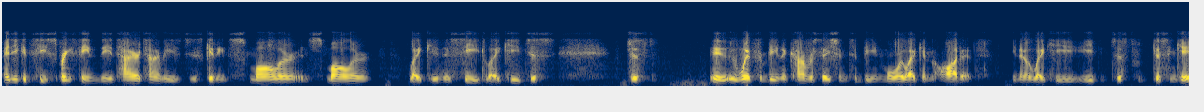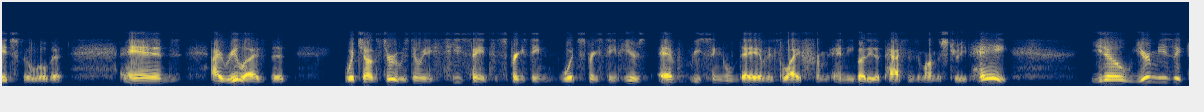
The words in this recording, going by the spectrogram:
and you could see Springsteen the entire time he's just getting smaller and smaller, like in his seat, like he just, just it went from being a conversation to being more like an audit, you know, like he he just disengaged a little bit, and I realized that what Jon Stewart was doing, he's saying to Springsteen what Springsteen hears every single day of his life from anybody that passes him on the street. Hey, you know, your music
